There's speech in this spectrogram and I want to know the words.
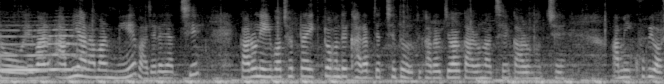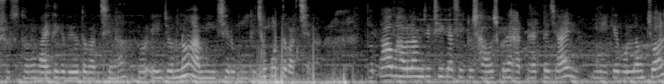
তো এবার আমি আর আমার মেয়ে বাজারে যাচ্ছি। কারণ এই বছরটা একটু আমাদের খারাপ যাচ্ছে তো, খারাপ যাওয়ার কারণ আছে। কারণ হচ্ছে আমি খুবই অসুস্থ, আমি বাড়ি থেকে বেরোতে পারছি না। তো এই জন্য আমি সেরকম কিছু করতে পারছি না। তো তাও ভাবলাম যে ঠিক আছে, একটু সাহস করে হাঁটতে হাঁটতে যাই। মেয়েকে বললাম, চল।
